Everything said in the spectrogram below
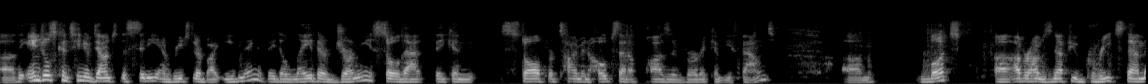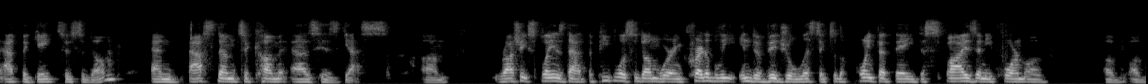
Uh, the angels continue down to the city and reach there by evening. They delay their journey so that they can stall for time in hopes that a positive verdict can be found. Um, Lot, uh, Abraham's nephew, greets them at the gate to Sodom and asks them to come as his guests. Um, Rashi explains that the people of Sodom were incredibly individualistic to the point that they despise any form of of, of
